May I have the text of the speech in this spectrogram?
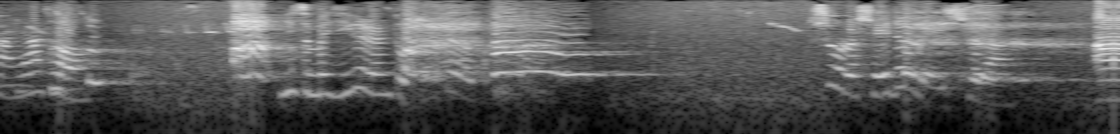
傻丫头，你怎么一个人躲在这儿哭？受了谁的委屈了？啊？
